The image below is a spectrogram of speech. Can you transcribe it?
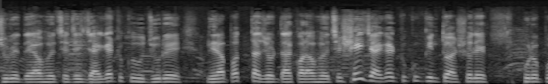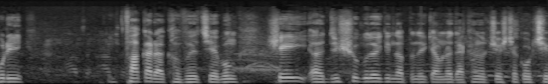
জুড়ে দেওয়া হয়েছে, যেই জায়গাটুকু জুড়ে নিরাপত্তা জোরদার করা হয়েছে, সেই জায়গাটুকু কিন্তু আসলে পুরোপুরি ফাঁকা রাখা হয়েছে এবং সেই দৃশ্যগুলোই কিন্তু আপনাদেরকে আমরা দেখানোর চেষ্টা করছি।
